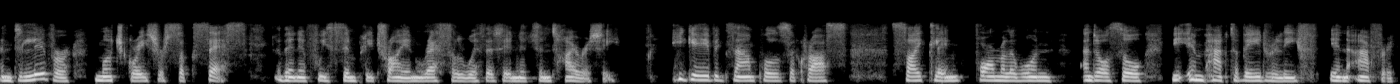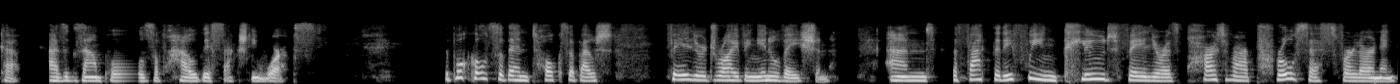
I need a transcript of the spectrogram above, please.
and deliver much greater success than if we simply try and wrestle with it in its entirety. He gave examples across cycling, Formula One, and also the impact of aid relief in Africa as examples of how this actually works. The book also then talks about failure driving innovation And the fact that if we include failure as part of our process for learning,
